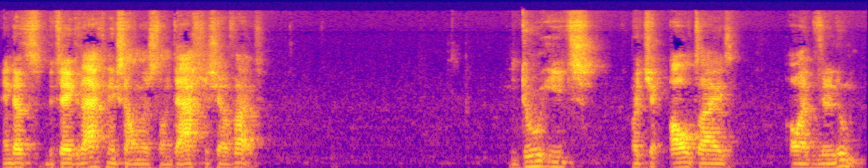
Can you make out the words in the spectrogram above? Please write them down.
En dat betekent eigenlijk niks anders dan daag jezelf uit. Doe iets wat je altijd al hebt willen doen.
